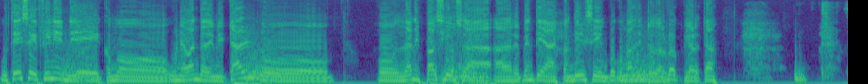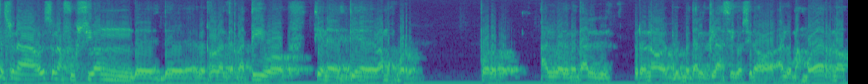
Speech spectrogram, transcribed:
¿Ustedes se definen eh, como una banda de metal o, dan espacios a, de repente a expandirse un poco más dentro del rock? Claro está. Es una, es una fusión de, rock alternativo, tiene, tiene, vamos por, por algo de metal pero no metal clásico, sino algo más moderno.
